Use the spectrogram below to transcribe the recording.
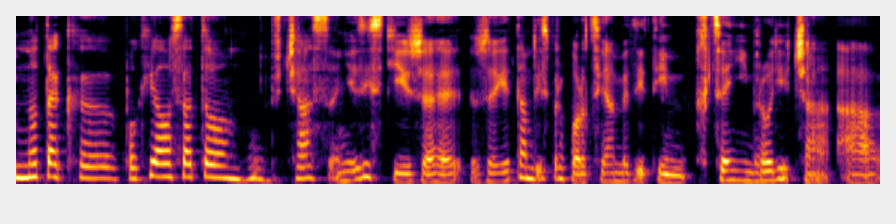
No tak e, pokiaľ sa to včas nezistí, že, že je tam disproporcia medzi tým chcením rodiča a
